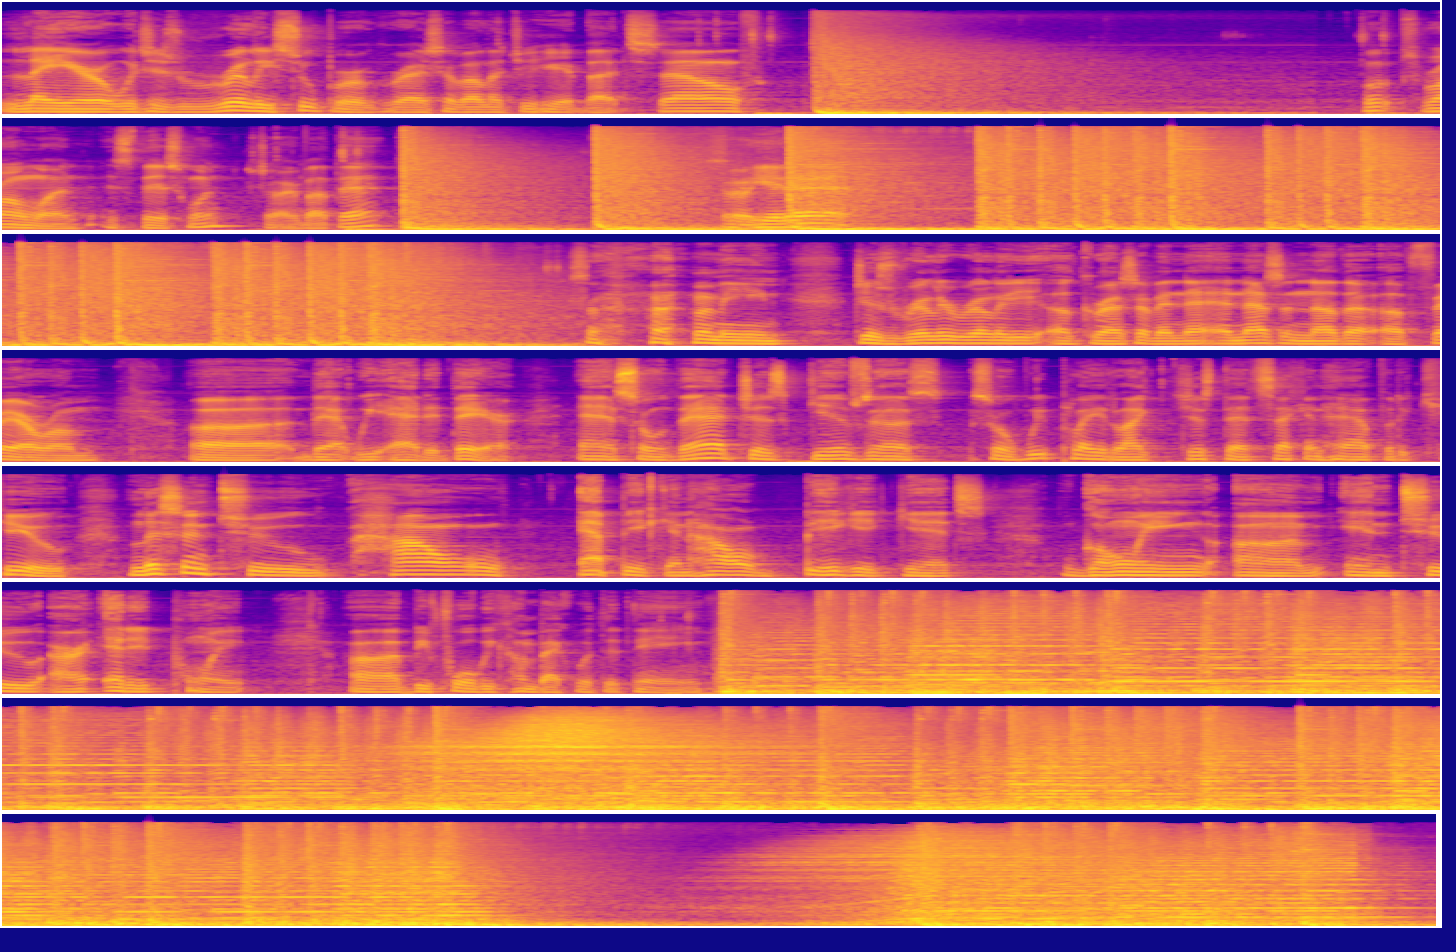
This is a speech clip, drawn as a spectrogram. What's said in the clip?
layer, which is really super aggressive. I'll let you hear it by itself. Oops, wrong one. It's this one. Sorry about that. So hear that? So, I mean, just really, really aggressive. And, that, and that's another uh, Ferrum uh, that we added there. And so that just gives us, so we played like just that second half of the cue. Listen to how epic and how big it gets going um, into our edit point uh, before we come back with the theme.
